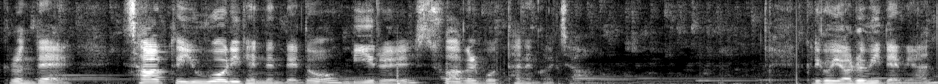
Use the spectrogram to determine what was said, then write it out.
그런데 4월부터 6월이 됐는데도 밀을 수확을 못하는 거죠. 그리고 여름이 되면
